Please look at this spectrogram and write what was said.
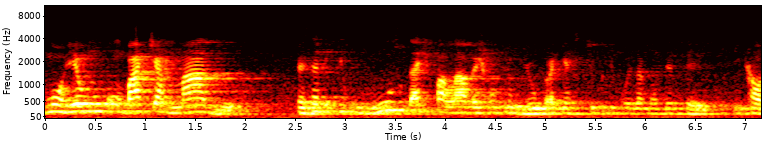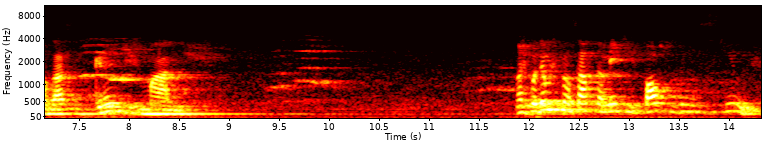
morreram num combate armado, percebe que o uso das palavras contribuiu para que esse tipo de coisa acontecesse e causasse grandes males. Nós podemos pensar também que falsos ensinos,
